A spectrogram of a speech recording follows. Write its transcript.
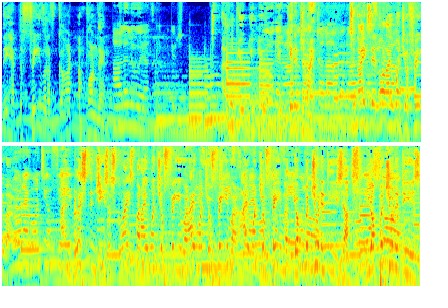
they have the favor of God upon them. Hallelujah. Thank you. I hope you, you, you, you get it tonight. Tonight, say, Lord, I want your favor. Lord, I want your favor. I'm blessed in Jesus Christ, but I want your favor. I want your favor. I want your your favor. The opportunities. uh, Oh, The opportunities.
